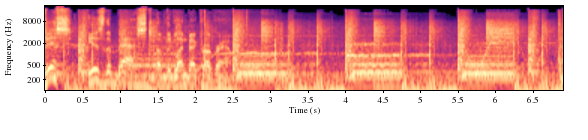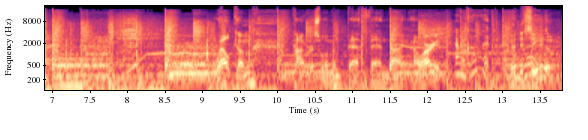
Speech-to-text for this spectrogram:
This is the best of the Glenn Beck program. Welcome, Congresswoman Beth Van Duyne. How are you? I'm good. Good I'm to see you.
